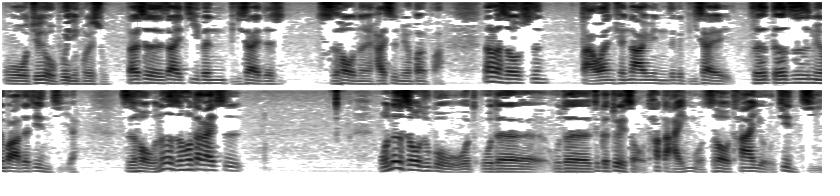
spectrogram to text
我觉得我不一定会输。但是在积分比赛的时候呢，还是没有办法。那那时候是打完全大运这个比赛，得得知没有办法再晋级啊。之后我那个时候大概是，我那个时候如果我我的我的这个对手他打赢我之后，他有晋级，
